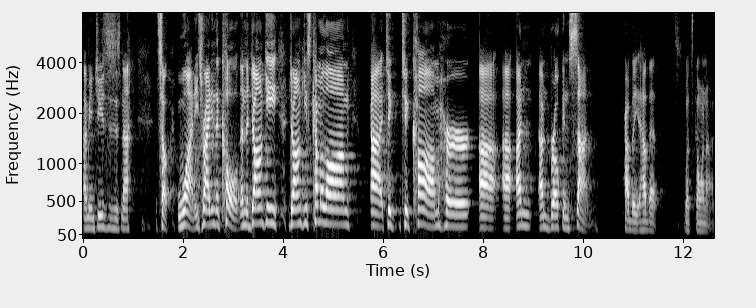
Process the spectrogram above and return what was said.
I mean, Jesus is not. So, one, he's riding the colt, and the donkey, donkeys come along uh, to, to calm her uh, uh, un, unbroken son. Probably how that's what's going on.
